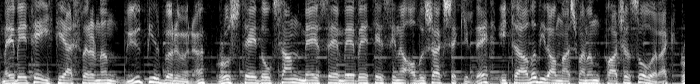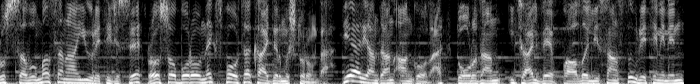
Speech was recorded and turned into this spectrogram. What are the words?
MBT ihtiyaçlarının büyük bir bölümünü Rus T-90 MS MBT'sini alacak şekilde iddialı bir anlaşmanın parçası olarak Rus savunma sanayi üreticisi Rosoboronexport'a kaydırmış durumda. Diğer yandan Angola, doğrudan ithal ve pahalı lisanslı üretiminin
